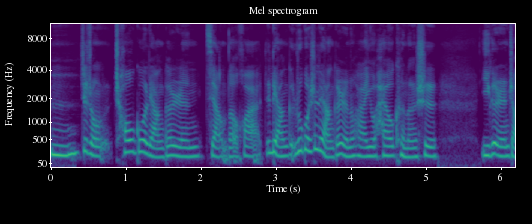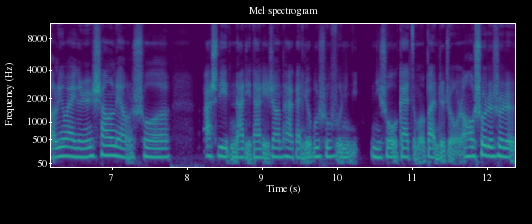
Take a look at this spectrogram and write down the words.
嗯，这种超过两个人讲的话，这两个如果是两个人的话，又还有可能是一个人找另外一个人商量，说阿什利哪里哪里让他感觉不舒服，你你说我该怎么办？这种，然后说着说着，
